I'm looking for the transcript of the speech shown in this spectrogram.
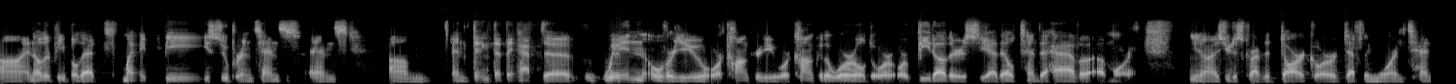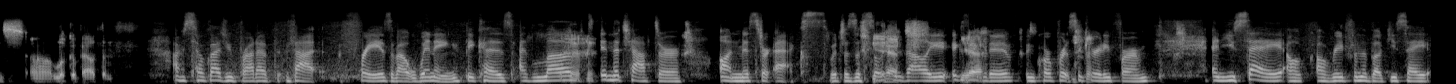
uh, and other people that might be super intense and um, and think that they have to win over you or conquer you or conquer the world or, or beat others, yeah, they'll tend to have a, a more, you know, as you described, a dark or definitely more intense uh, look about them. I'm so glad you brought up that phrase about winning because I loved in the chapter on Mr. X, which is a Silicon yeah. Valley executive yeah. and corporate security firm. And you say, I'll, I'll read from the book, you say,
